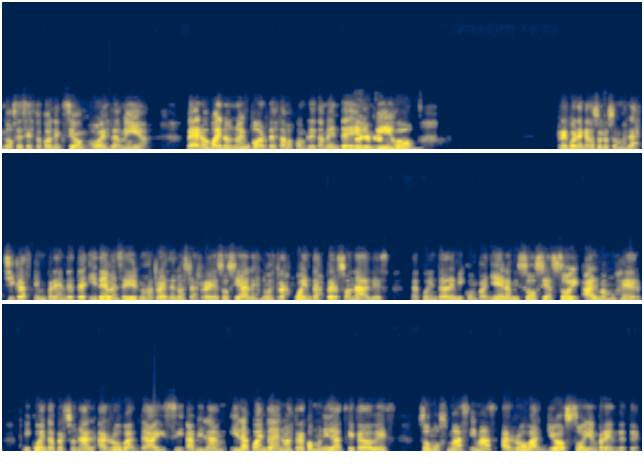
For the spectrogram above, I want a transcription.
no sé si es tu conexión o es la mía. Pero bueno, no importa, estamos completamente No, en que vivo. Recuerden que nosotros somos las chicas Emprendete y deben seguirnos a través de nuestras redes sociales, nuestras cuentas personales, la cuenta de mi compañera, mi socia, soy Alma Mujer, mi cuenta personal, arroba Daisy Avilán, y la cuenta de nuestra comunidad, que cada vez somos más y más, arroba Yo Soy Emprendete.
